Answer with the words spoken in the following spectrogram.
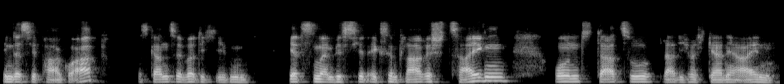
in der Sepago ab? Das Ganze würde ich eben jetzt mal ein bisschen exemplarisch zeigen und dazu lade ich euch gerne ein.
